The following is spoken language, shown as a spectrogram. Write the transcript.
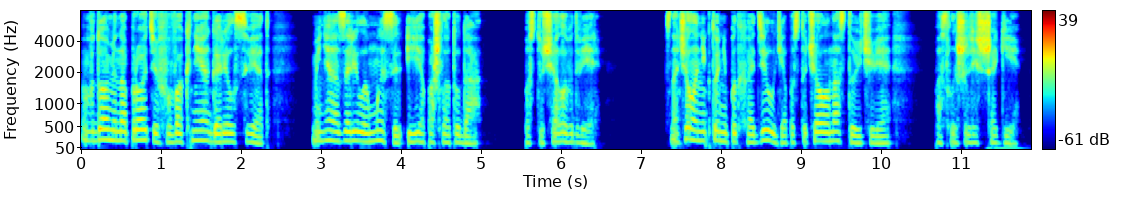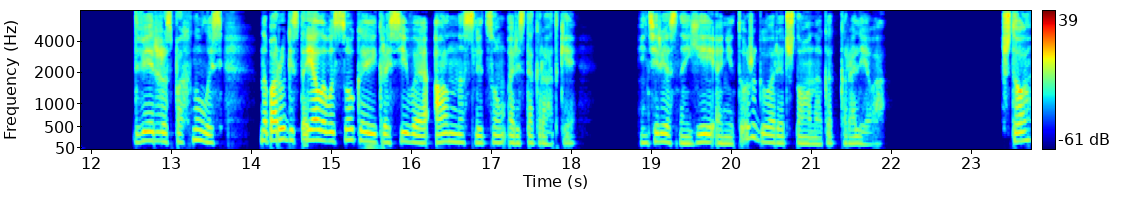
В доме напротив в окне горел свет. Меня озарила мысль, и я пошла туда. Постучала в дверь. Сначала никто не подходил, я постучала настойчивее. Послышались шаги. Дверь распахнулась. На пороге стояла высокая и красивая Анна с лицом аристократки. Интересно, ей они тоже говорят, что она как королева? «Что?»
